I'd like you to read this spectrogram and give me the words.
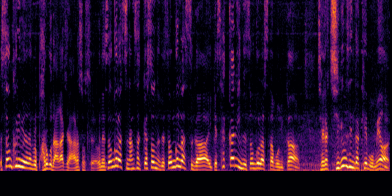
선크림이라는 걸 바르고 나가지 않았었어요. 근데 선글라스는 항상 꼈었는데 선글라스가 이렇게 색깔이 있는 선글라스다 보니까 제가 지금 생각해 보면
